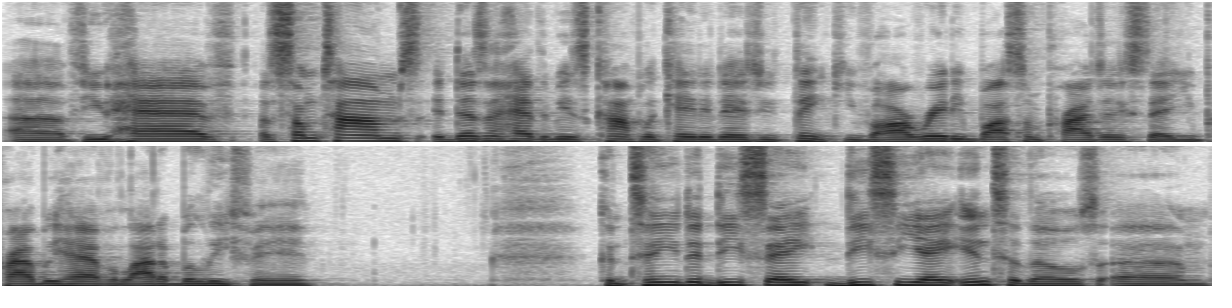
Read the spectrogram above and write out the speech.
Uh, if you have, sometimes it doesn't have to be as complicated as you think. You've already bought some projects that you probably have a lot of belief in continue to DCA, DCA into those um,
